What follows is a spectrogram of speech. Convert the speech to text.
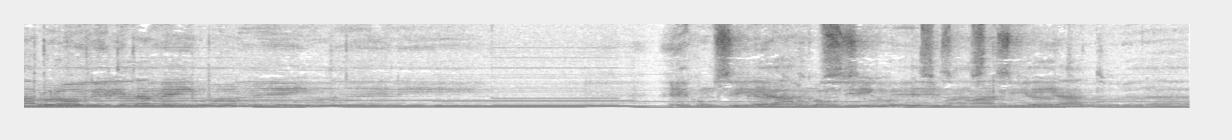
Aprove ele também por meio reconciliar consigo mesmo as criaturas,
